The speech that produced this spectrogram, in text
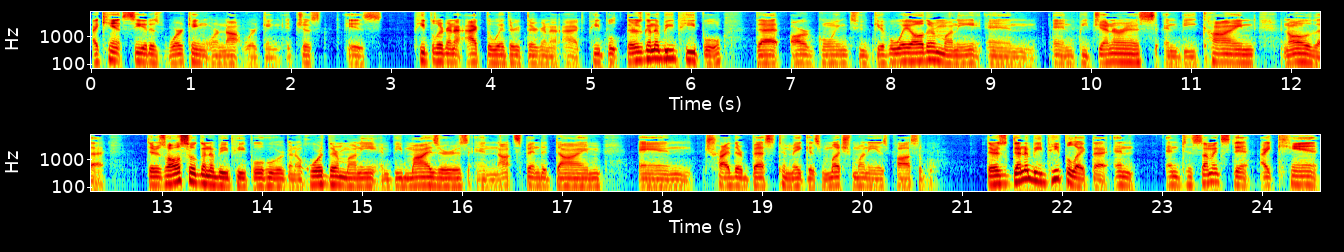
I can't see it as working or not working. It just is. People are gonna act the way they're they're gonna act. People there's gonna be people that are going to give away all their money and and be generous and be kind and all of that. There's also gonna be people who are gonna hoard their money and be misers and not spend a dime and try their best to make as much money as possible. There's gonna be people like that, and and to some extent, I can't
